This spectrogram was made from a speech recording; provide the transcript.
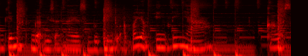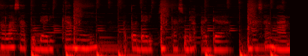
Mungkin nggak bisa saya sebutin tuh apa yang intinya kalau salah satu dari kami atau dari kita sudah ada pasangan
